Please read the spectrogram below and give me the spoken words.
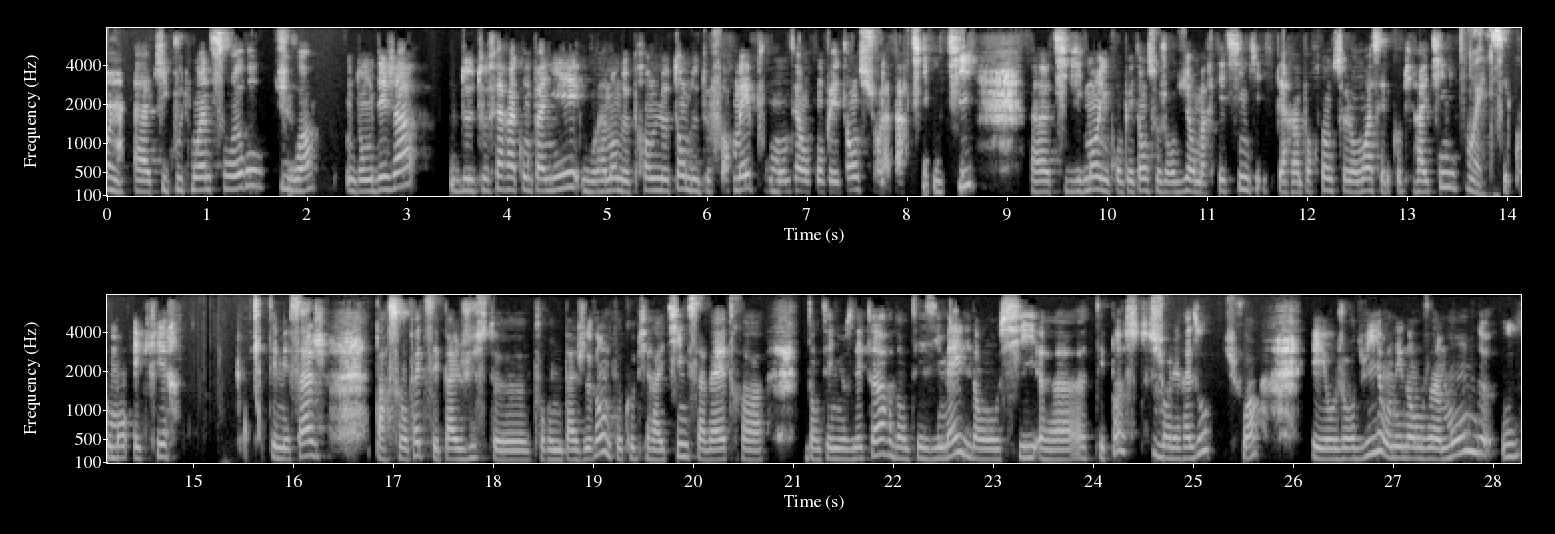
euh, qui coûtent moins de 100 euros, tu mhm. vois. Donc, déjà, de te faire accompagner ou vraiment de prendre le temps de te former pour monter en compétence sur la partie outils. Euh, typiquement, une compétence aujourd'hui en marketing qui est hyper importante selon moi, c'est le copywriting. C'est comment écrire tes messages parce qu'en fait c'est pas juste euh, pour une page de vente. Le copywriting ça va être euh, dans tes newsletters dans tes emails dans aussi euh, tes posts sur les réseaux tu vois. Et aujourd'hui on est dans un monde où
